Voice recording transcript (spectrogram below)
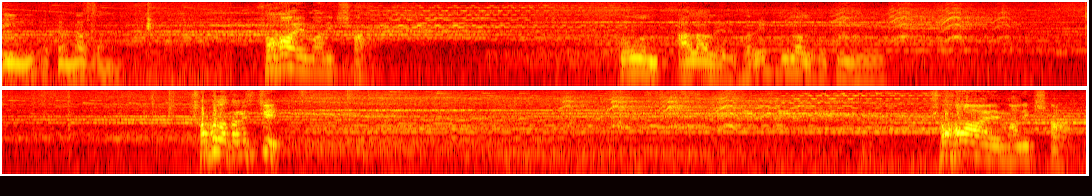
এই নিয়ে একটা নাচ সহায় মালিক শাহ কোন আলালের ঘরের দুলাল সফলতা নিশ্চিত। সহায় মালিক শাহ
